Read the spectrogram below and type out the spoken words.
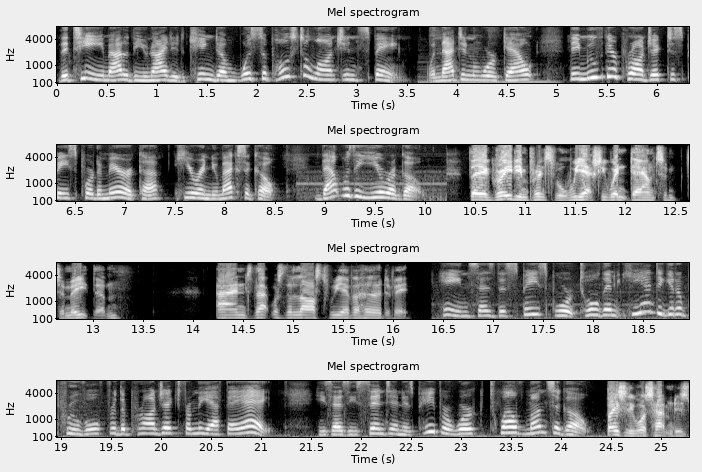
The team out of the United Kingdom was supposed to launch in Spain. When that didn't work out, they moved their project to Spaceport America here in New Mexico. That was a year ago. They agreed in principle. We actually went down to, to meet them, and that was the last we ever heard of it. Haines says the spaceport told him he had to get approval for the project from the FAA. He says he sent in his paperwork 12 months ago. Basically, what's happened is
